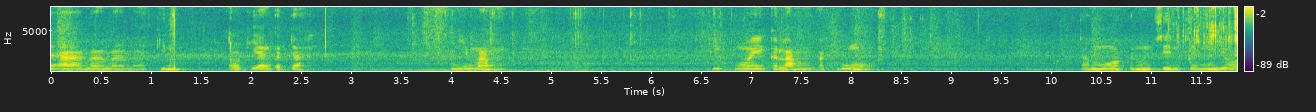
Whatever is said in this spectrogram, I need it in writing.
จ้ามามามากินข้าวเที่ยงกันจ้ะ มีม่ำพริกห้วยกระลำผักบุ้งตำมั่วขนมเส้นเส้นหมูยอ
